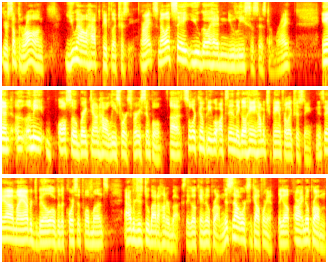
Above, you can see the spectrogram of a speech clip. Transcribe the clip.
there's something wrong, you now have to pay for the electricity. All right. So now let's say you go ahead and you lease a system, right? And uh, let me also break down how a lease works. Very simple. Uh, solar company walks in, they go, "Hey, how much you paying for electricity?" And they say, "Ah, my average bill over the course of 12 months averages to about 100 bucks." They go, "Okay, no problem." This is how it works in California. They go, "All right, no problem.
